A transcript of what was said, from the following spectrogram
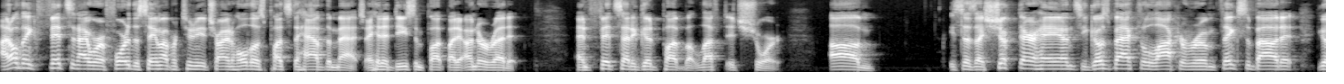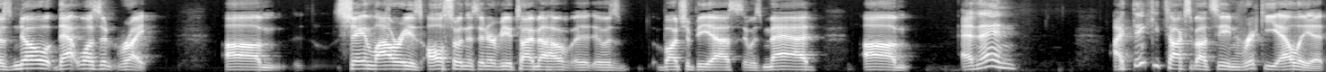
I don't think Fitz and I were afforded the same opportunity to try and hold those putts to have the match. I hit a decent putt, but I underread it. And Fitz had a good putt, but left it short. Um, he says, I shook their hands. He goes back to the locker room, thinks about it. He goes, No, that wasn't right. Um, Shane Lowry is also in this interview talking about how it, it was a bunch of BS. It was mad. Um, and then I think he talks about seeing Ricky Elliott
